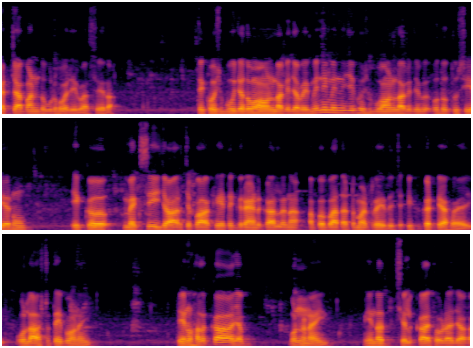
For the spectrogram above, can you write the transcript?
ਕੱਚਾਪਨ ਦੂਰ ਹੋ ਜਾਵੇ ਬਸ ਇਹਦਾ। ਤੇ ਖੁਸ਼ਬੂ ਜਦੋਂ ਆਉਣ ਲੱਗ ਜਾਵੇ ਮਿੰਨੀ ਮਿੰਨੀ ਜੀ ਖੁਸ਼ਬੂ ਆਉਣ ਲੱਗ ਜਾਵੇ, ਉਦੋਂ ਤੁਸੀਂ ਇਹਨੂੰ ਇੱਕ ਮਿਕਸੀ ਜਾਰ ਚ ਪਾ ਕੇ ਅਤੇ ਗ੍ਰੈਂਡ ਕਰ ਲੈਣਾ। ਆਪਾਂ ਪਾਤਾ ਟਮਾਟਰ ਇਹਦੇ ਚ, ਇੱਕ ਕੱਟਿਆ ਹੋਇਆ ਜੀ। ਉਹ ਲਾਸਟ ਤੇ ਪਾਉਣਾ ਜੀ। ਅਤੇ ਇਹਨੂੰ ਹਲਕਾ ਜਿਹਾ ਭੁੰਨਣਾ ਜੀ। ਇਹਦਾ ਛਿਲਕਾ ਥੋੜ੍ਹਾ ਜਿਹਾ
